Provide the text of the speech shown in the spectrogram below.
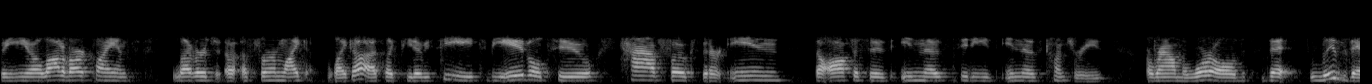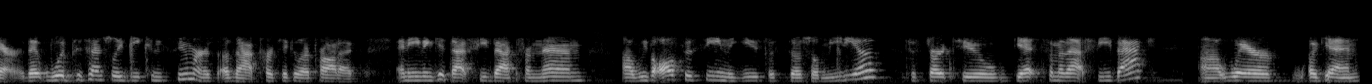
but you know, a lot of our clients leverage a, a firm like like us, like PwC, to be able to have folks that are in the offices in those cities, in those countries around the world that live there, that would potentially be consumers of that particular product and even get that feedback from them. Uh, we've also seen the use of social media to start to get some of that feedback. Uh, where again,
